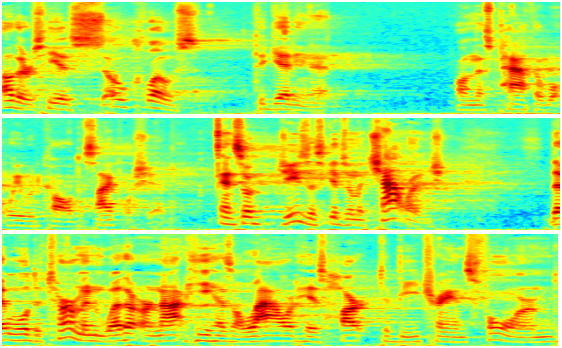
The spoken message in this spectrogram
others. He is so close to getting it on this path of what we would call discipleship. And so Jesus gives him a challenge that will determine whether or not he has allowed his heart to be transformed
